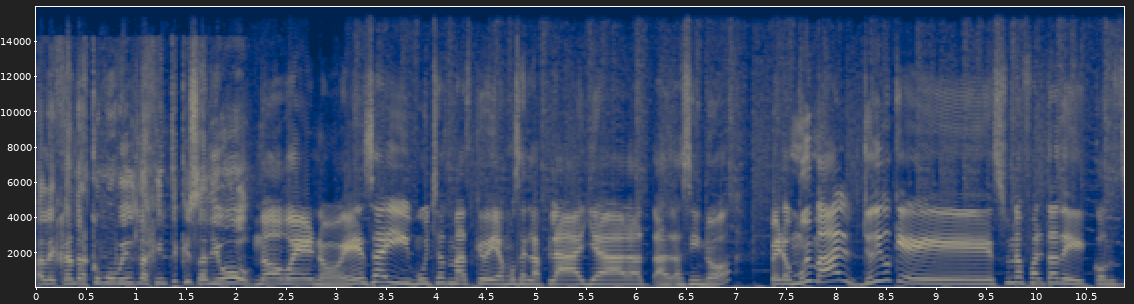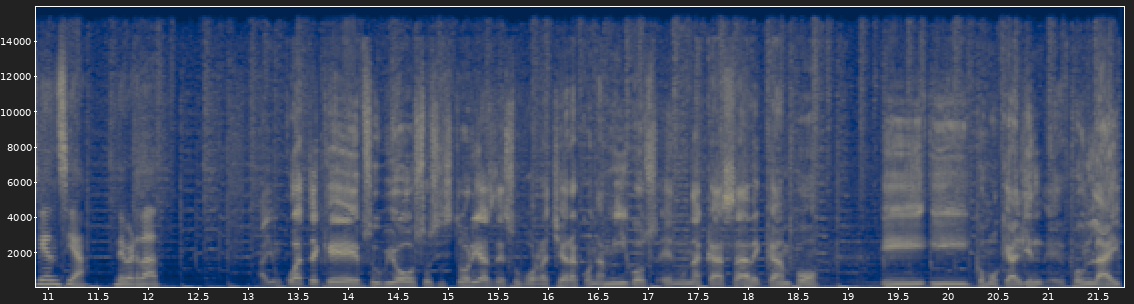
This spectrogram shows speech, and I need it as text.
Alejandra, ¿cómo ves la gente que salió? No, bueno, esa y muchas más que veíamos en la playa, así, ¿no? Pero muy mal. Yo digo que es una falta de conciencia, de verdad. Hay un cuate que subió sus historias de su borrachera con amigos en una casa de campo y, y como que alguien, eh, fue un live,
